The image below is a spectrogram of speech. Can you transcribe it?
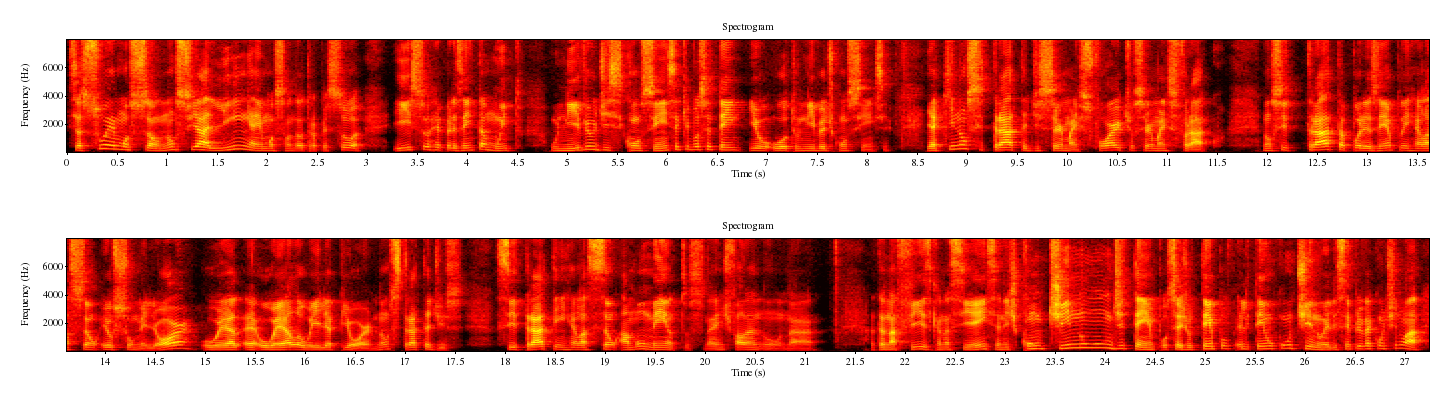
se a sua emoção não se alinha à emoção da outra pessoa, isso representa muito o nível de consciência que você tem e o outro nível de consciência. E aqui não se trata de ser mais forte ou ser mais fraco. Não se trata, por exemplo, em relação eu sou melhor ou ela, é, ou ela ou ele é pior. Não se trata disso. se trata em relação a momentos. Né? A gente fala no, na, até na física, na ciência, né, de contínuo de tempo, ou seja, o tempo ele tem um contínuo, ele sempre vai continuar.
